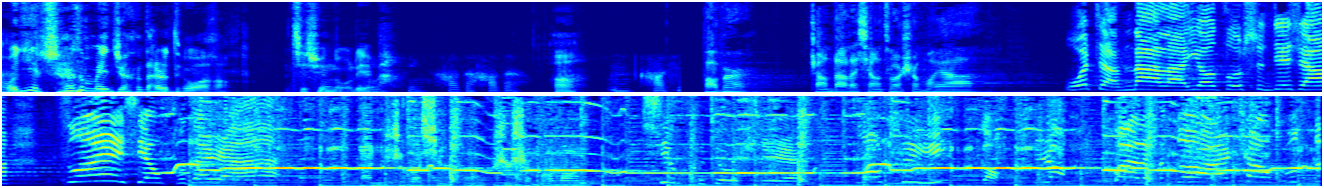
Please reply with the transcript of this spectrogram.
我一直都没觉得他是对我好，继续努力吧，行，好的好的，啊。嗯，好，宝贝儿，长大了想做什么呀？我长大了要做世界上最幸福的人。那你知道幸福是什么吗？幸福就是猫吃鱼，狗吃肉，快乐的歌儿唱不够。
